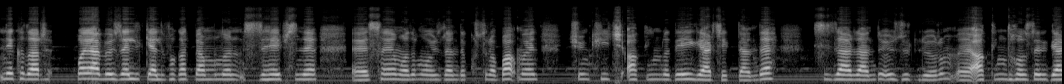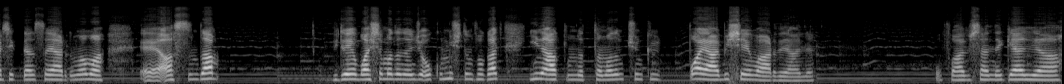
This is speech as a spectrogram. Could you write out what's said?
ne kadar bayağı bir özellik geldi fakat ben bunların size hepsini e, sayamadım. O yüzden de kusura bakmayın. Çünkü hiç aklımda değil gerçekten de. Sizlerden de özür diliyorum. E, aklımda olsaydı gerçekten sayardım ama e, aslında videoya başlamadan önce okumuştum fakat yine aklımda tutamadım çünkü bayağı bir şey vardı yani. Of abi sen de gel ya.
